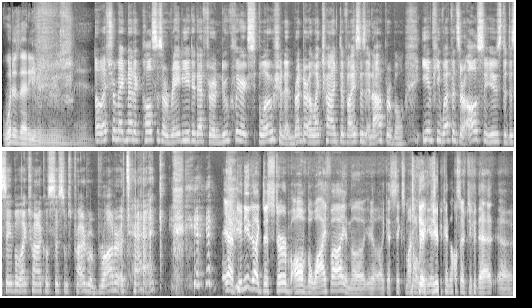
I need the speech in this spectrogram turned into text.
What does that even mean, man? Electromagnetic pulses are radiated after a nuclear explosion and render electronic devices inoperable. EMP weapons are also used to disable electronic systems prior to a broader attack. Yeah, if you need to like disturb all of the Wi-Fi in the you know, like a six mile Yeah, radius, you- you can also do that. Uh,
